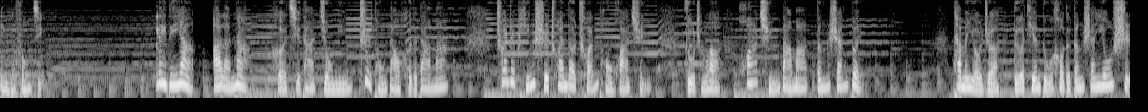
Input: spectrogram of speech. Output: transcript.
顶的风景。莉迪亚、阿兰娜和其他九名志同道合的大妈。穿着平时穿的传统花裙，组成了花裙大妈登山队。他们有着得天独厚的登山优势，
